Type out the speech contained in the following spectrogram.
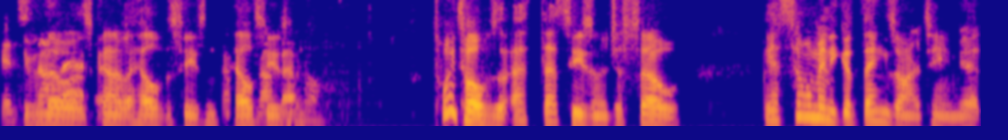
it's even though it was kind of a hell of a season, Not- hell not bad season. at all. 2012 was that, that season was just so. We had so many good things on our team, yet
